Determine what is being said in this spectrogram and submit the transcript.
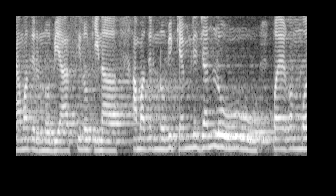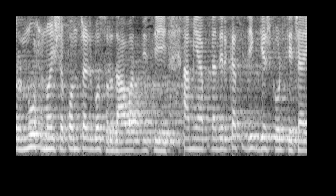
আমাদের নবী আসিল কিনা? আমাদের নবী কেমনে জানলো? পায়গম্বর নূহ নয়শো পঞ্চাশ বছর দাওয়াত দিছি। আমি আপনাদের কাছে জিজ্ঞেস করতে চাই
